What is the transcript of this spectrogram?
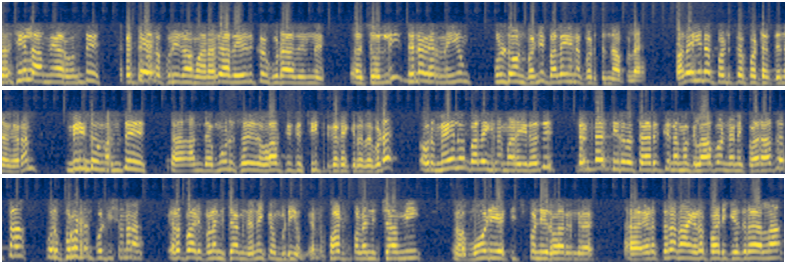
சசிகலா அம்மையார் வந்து ரெட்டையில புனிதமானது அதை எதிர்க்க கூடாதுன்னு சொல்லி தினகரனையும் புல் டவுன் பண்ணி பலகீனப்படுத்தினாப்ல பலகீனப்படுத்தப்பட்ட தினகரன் மீண்டும் வந்து அந்த மூணு சதவீத வாக்குக்கு சீட்டு கிடைக்கிறத விட அவர் மேலும் பலகீனம் அடைகிறது. ரெண்டாயிரத்தி இருபத்தி ஆறுக்கு நமக்கு லாபம் நினைப்பாரு. அதைத்தான் ஒரு புரோட பொசிஷனா எடப்பாடி பழனிசாமி நினைக்க முடியும். எடப்பாடி பழனிசாமி மோடியை டிச் பண்ணிடுவாருங்கிற இடத்துல நான் எடப்பாடிக்கு எதிராக எல்லாம்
